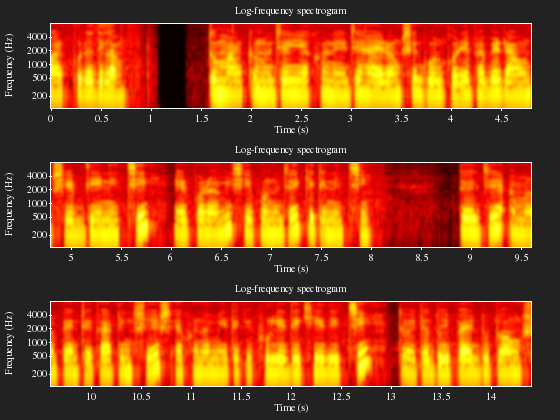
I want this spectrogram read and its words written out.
মার্ক করে দিলাম। তো মার্ক অনুযায়ী এখন এই যে হাইয়ের অংশে গোল করে এভাবে রাউন্ড শেপ দিয়ে নিচ্ছি। এরপর আমি শেপ অনুযায়ী কেটে নিচ্ছি। তো এই যে আমার প্যান্টের কাটিং শেষ। এখন আমি এটাকে খুলে দেখিয়ে দিচ্ছি। তো এটা দুই পায়ের দুটো অংশ।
